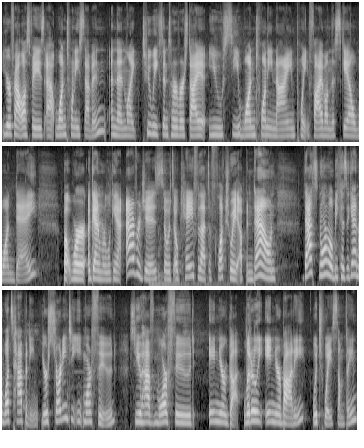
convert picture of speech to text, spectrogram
your fat loss phase at 127 and then like two weeks into reverse diet you see 129.5 on the scale one day. But we're again we're looking at averages so it's okay for that to fluctuate up and down. That's normal because again what's happening? You're starting to eat more food so you have more food in your gut literally in your body which weighs something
